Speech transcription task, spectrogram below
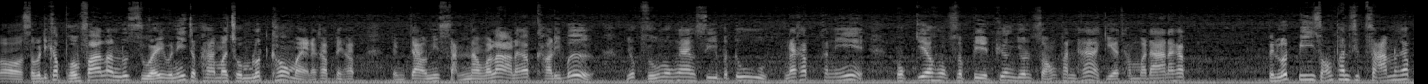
ก็สวัสดีครับผมฟ้าลั่นรถสวย วันนี้จะพามาชมรถเข้าใหม่นะครับนะครับ เป็นเจ้านิสสันนาวาร่านะครับคาลิเบอร์ ยกสูงโรงงาน 4 ประตูนะครับคันนี้ 6 เกียร์ 6 สปีด เครื่องยนต์2,500เกียร์ธรรมดานะครับ เป็นรถปี 2013 นะครับ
